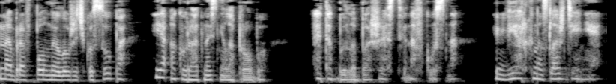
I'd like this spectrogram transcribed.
набрав полную ложечку супа, я аккуратно сняла пробу. Это было божественно вкусно. Верх наслаждения.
